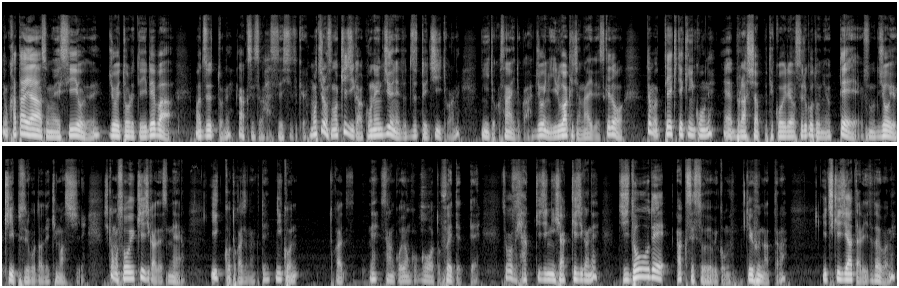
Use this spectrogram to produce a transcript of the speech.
でも、方やその SEO でね、上位取れていれば、まあ、ずっとね、アクセスが発生し続ける。もちろんその記事が5年、10年とずっと1位とかね、2位とか3位とか上位にいるわけじゃないですけど、でも定期的にこうね、ブラッシュアップ、手こ入れをすることによって、その上位をキープすることができますし、しかもそういう記事がですね、1個とかじゃなくて、2個とかね、3個、4個、5個と増えていって、それこそ100記事、200記事がね、自動でアクセスを呼び込むっていう風になったら、1記事あたり、例えばね、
